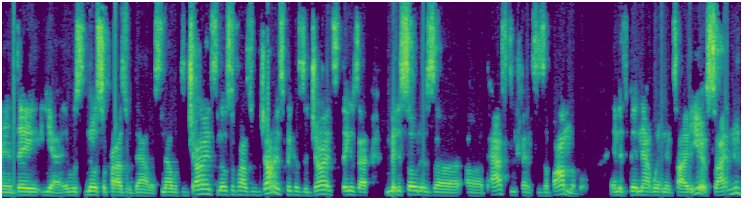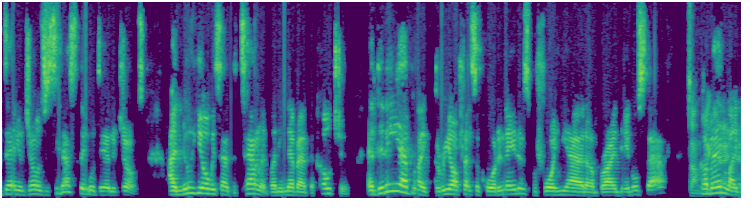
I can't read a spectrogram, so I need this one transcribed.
And they, yeah, it was no surprise with Dallas. Now with the Giants, no surprise with the Giants because the Giants things that Minnesota's uh, uh, pass defense is abominable, and it's been that way an entire year. So I knew Daniel Jones. You see, that's the thing with Daniel Jones. I knew he always had the talent, but he never had the coaching. And didn't he have like three offensive coordinators before he had uh, Brian Daboll's staff Something come like in? That, like,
